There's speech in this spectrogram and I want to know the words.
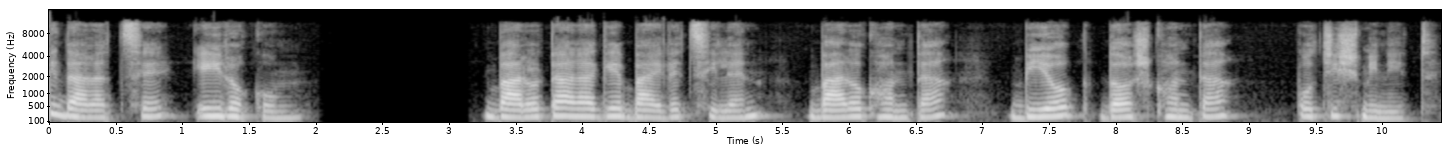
দাঁড়াচ্ছে এই রকম বারোটার আগে বাইরে ছিলেন, বারো ঘণ্টা বিয়োগ দশ ঘণ্টা পঁচিশ মিনিট।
